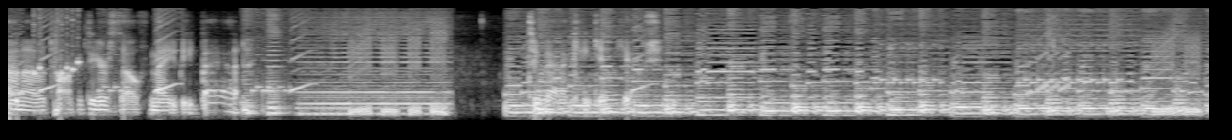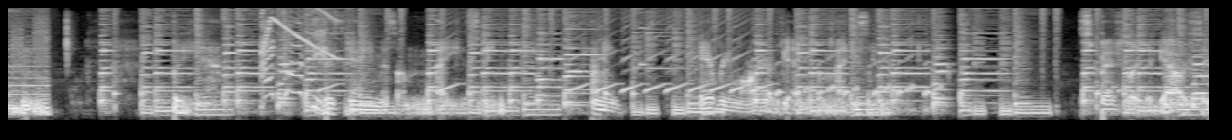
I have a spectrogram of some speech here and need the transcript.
I know, talking to yourself may be bad. Too bad I can't get Yoshi. Hmm. This game is amazing. I mean, every Mario game is amazing. Especially the Galaxy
